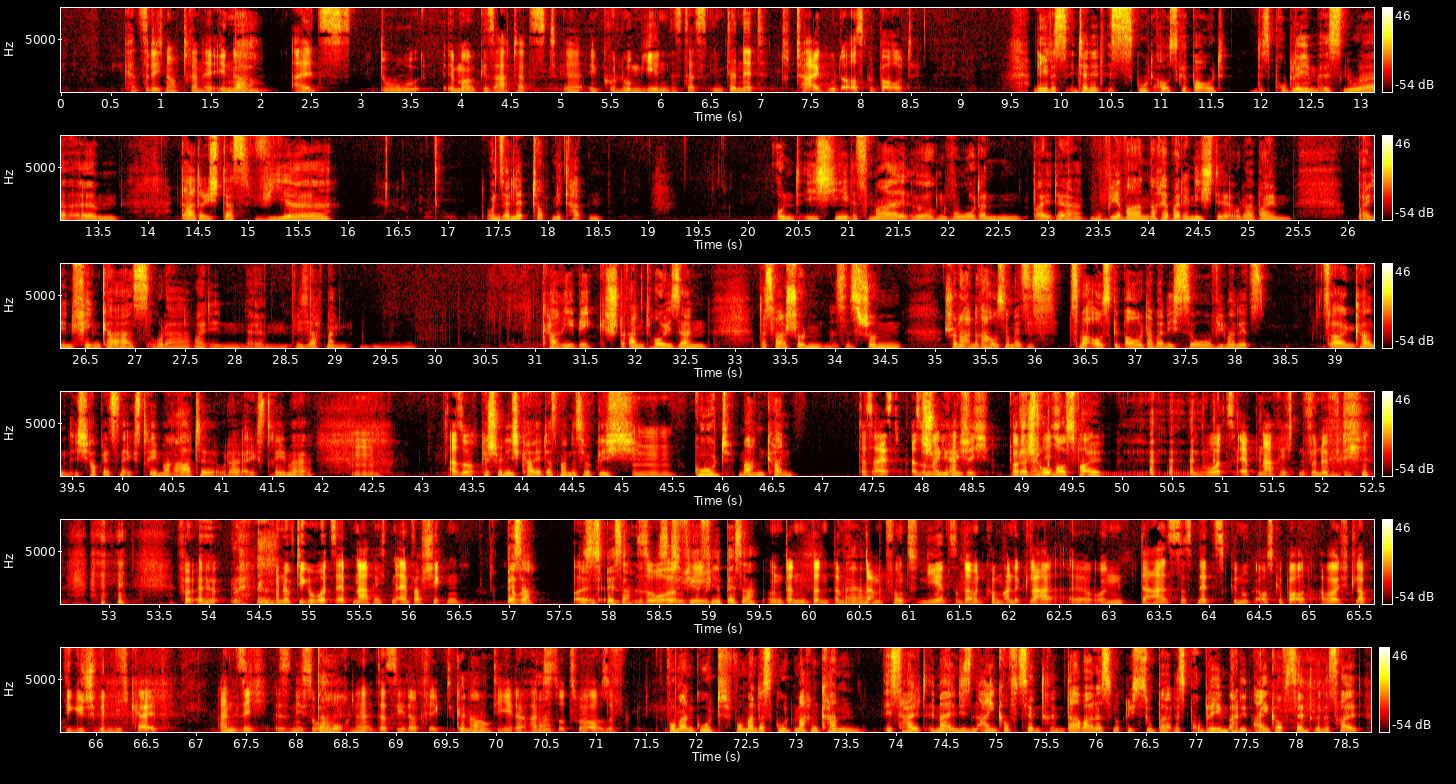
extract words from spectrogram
kannst du dich noch dran erinnern, War. als du immer gesagt hattest, äh, in Kolumbien ist das Internet total gut ausgebaut. Nee, das Internet ist gut ausgebaut. Das Problem ist nur, ähm, dadurch, dass wir unseren Laptop mit hatten und ich jedes Mal irgendwo dann bei der, wo wir waren, nachher bei der Nichte oder beim, bei den Finkas oder bei den, ähm, wie sagt man, Karibik-Strandhäusern. Das war schon, es ist schon, schon eine andere Hausnummer. Es ist zwar ausgebaut, aber nicht so, wie man jetzt sagen kann, ich habe jetzt eine extreme Rate oder extreme Also, Geschwindigkeit, dass man das wirklich mh, gut machen kann. Das heißt, also man kann Schwierig. sich Oder Stromausfall. WhatsApp-Nachrichten vernünftig, ver- äh, vernünftige WhatsApp-Nachrichten einfach schicken. Besser. Aber, das äh, ist besser. So das ist irgendwie. viel, viel besser. Und dann, dann, dann Ja. damit funktioniert's und damit kommen alle klar. Äh, und da ist das Netz genug ausgebaut. Aber ich glaube, die Geschwindigkeit an sich ist nicht so Da- hoch, ne, dass jeder kriegt, Genau. die jeder hat Ja. so zu Hause. Wo man gut, wo man das gut machen kann, ist halt immer in diesen Einkaufszentren. Da war das wirklich super. Das Problem bei den Einkaufszentren ist halt,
